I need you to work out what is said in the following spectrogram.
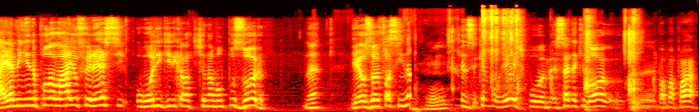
Aí a menina pula lá e oferece o onigiri que ela tinha na mão pro Zoro, né? E aí o Zoro fala assim, não, Uhum. você quer morrer? Tipo, sai daqui logo, eh, papapá.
